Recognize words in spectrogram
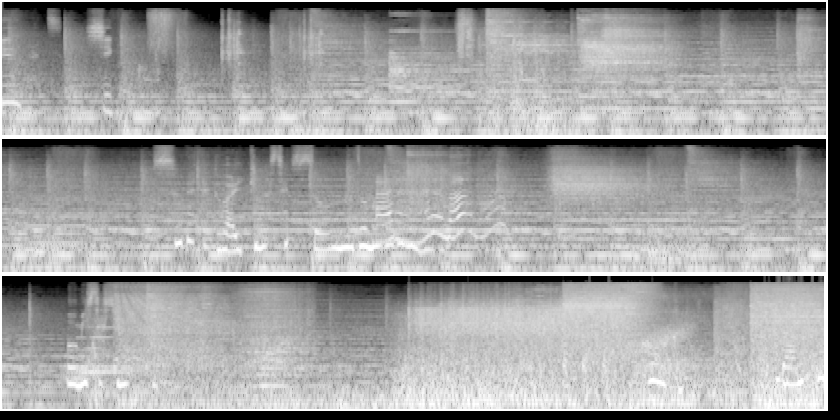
終末。執行全てとはいきません。そう望まあらあらまあ。まあお見せします。後悔断片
